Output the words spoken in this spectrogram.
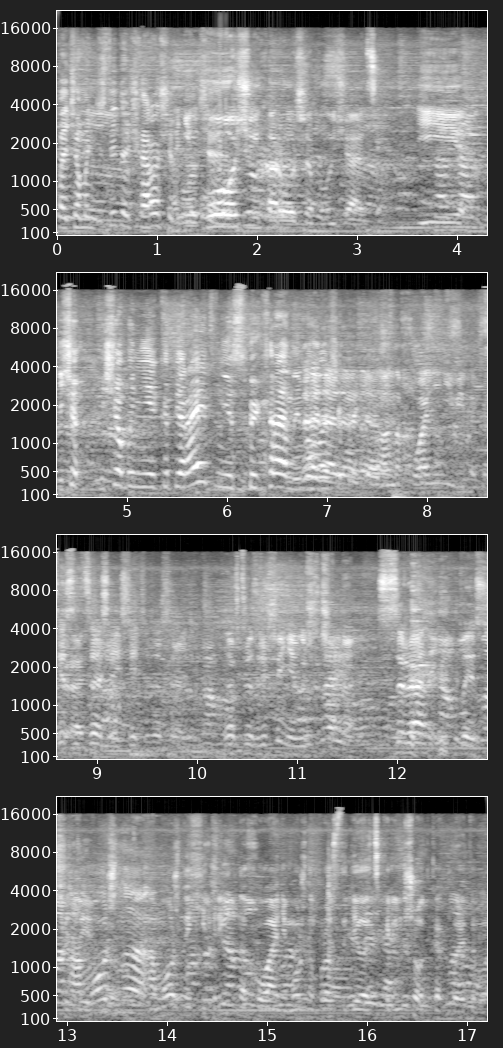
причем они действительно очень хорошие они получаются. очень хорошие получаются. И Еще, еще бы не копирайт внизу экрана, и было Да, да, вообще да, да. прекрасно. а на фоне не видно Все социальные сети насрали. Потому что разрешение выше, чем на сраный А PS4. можно, а можно хитрить на Хуане, можно просто делать скриншот как бы этого,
